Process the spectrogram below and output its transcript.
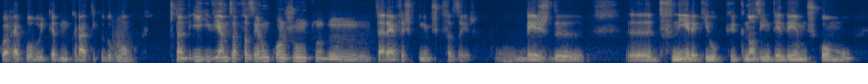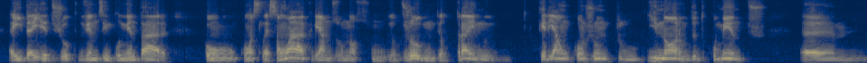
com a República Democrática do Congo. Portanto, e, e viemos a fazer um conjunto de tarefas que tínhamos que fazer, desde uh, definir aquilo que, que, nós entendemos como a ideia de jogo que devemos implementar com, com a seleção A, criámos o nosso modelo de jogo, modelo de treino, criar um conjunto enorme de documentos, uh,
